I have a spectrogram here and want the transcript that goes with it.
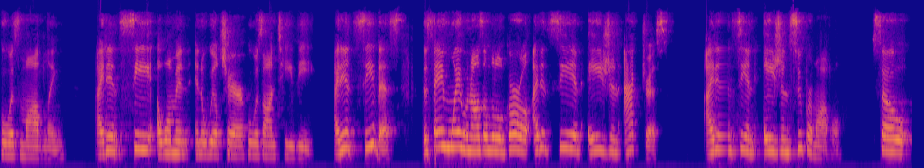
who was modeling. I didn't see a woman in a wheelchair who was on TV. I didn't see this. The same way when I was a little girl, I didn't see an Asian actress. I didn't see an Asian supermodel. So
